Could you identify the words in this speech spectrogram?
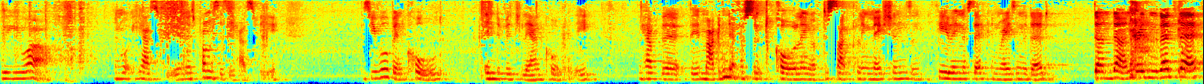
who you are and what He has for you and those promises He has for you? Because you've all been called individually and corporately. We have the, the magnificent calling of discipling nations and healing the sick and raising the dead. Done, done, raising the dead today.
